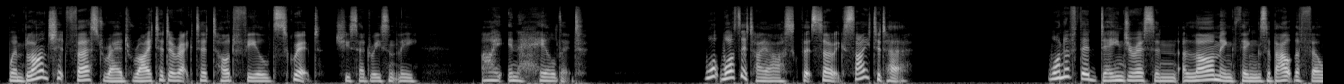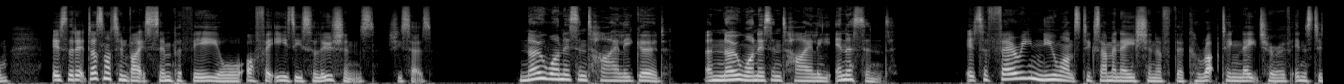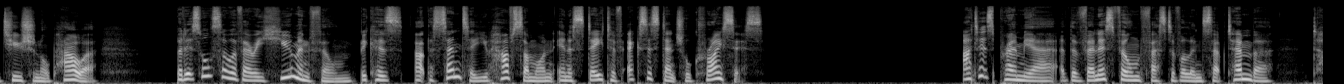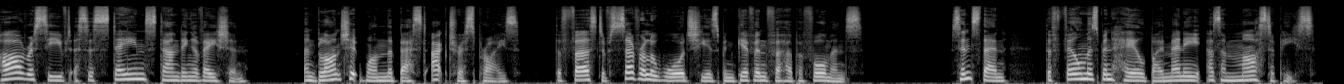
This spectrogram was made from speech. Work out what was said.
When Blanchett first read writer director Todd Field's script, she said recently, I inhaled it. What was it, I asked, that so excited her? One of the dangerous and alarming things about the film is that it does not invite sympathy or offer easy solutions, she says. No one is entirely good, and no one is entirely innocent. It's a very nuanced examination of the corrupting nature of institutional power but it's also a very human film because at the centre you have someone in a state of existential crisis. At its premiere at the Venice Film Festival in September, Tár received a sustained standing ovation, and Blanchett won the Best Actress prize, the first of several awards she has been given for her performance. Since then, the film has been hailed by many as a masterpiece,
